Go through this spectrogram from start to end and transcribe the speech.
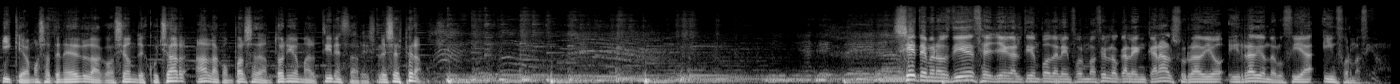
y que vamos a tener la ocasión de escuchar a la comparsa de Antonio Martínez Ares. Les esperamos. 7 menos 10 eh, llega el tiempo de la información local en Canal Sur Radio y Radio Andalucía Información.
